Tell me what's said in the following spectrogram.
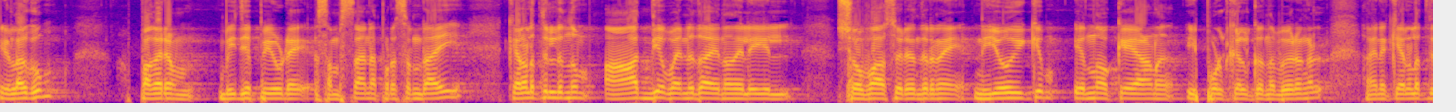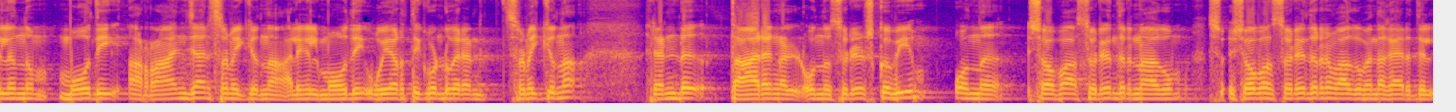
ഇളകും. പകരം ബി ജെ പിയുടെ സംസ്ഥാന പ്രസിഡന്റായി കേരളത്തിൽ നിന്നും ആദ്യ വനിത എന്ന നിലയിൽ ശോഭാ സുരേന്ദ്രനെ നിയോഗിക്കും എന്നൊക്കെയാണ് ഇപ്പോൾ കേൾക്കുന്ന വിവരങ്ങൾ. അങ്ങനെ കേരളത്തിൽ നിന്നും മോദി റാഞ്ചാൻ ശ്രമിക്കുന്ന അല്ലെങ്കിൽ മോദി ഉയർത്തിക്കൊണ്ടുവരാൻ ശ്രമിക്കുന്ന രണ്ട് താരങ്ങൾ ഒന്ന് സുരേഷ് ഗോപിയും ഒന്ന് ശോഭാ സുരേന്ദ്രനാകും ശോഭാ സുരേന്ദ്രനുമാകും എന്ന കാര്യത്തിൽ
